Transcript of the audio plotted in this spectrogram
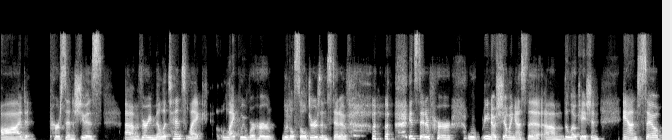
odd person. She was um, very militant, like like we were her little soldiers instead of instead of her, you know, showing us the um, the location. And so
